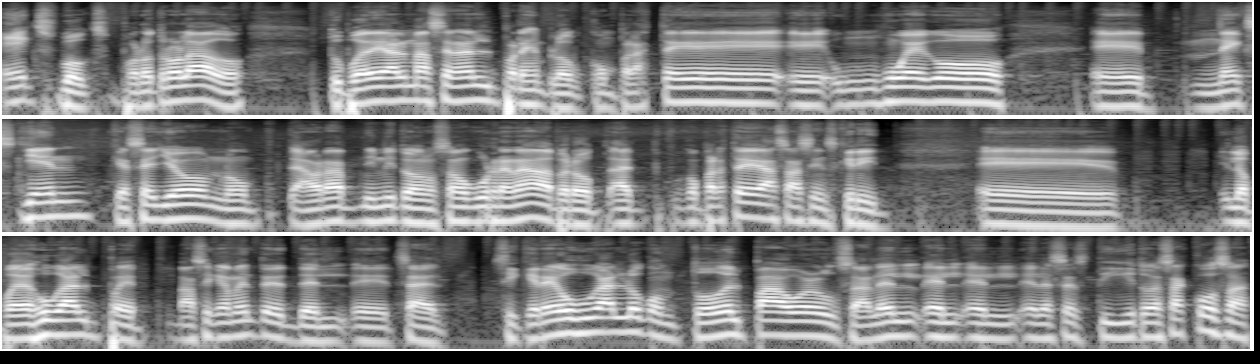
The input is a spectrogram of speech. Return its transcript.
Xbox, por otro lado, Tú puedes almacenar, por ejemplo, compraste eh, un juego eh, Next Gen, qué sé yo, no, ahora mismo no se me ocurre nada, pero ah, compraste Assassin's Creed. Eh, y lo puedes jugar, pues, básicamente, del, o sea, si quieres jugarlo con todo el power, usar el, el, SSD y todas esas cosas,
